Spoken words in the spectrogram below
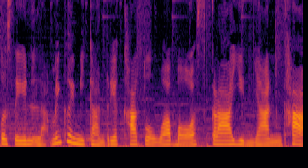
100%และไม่เคยมีการเรียกค่าตัวว่าบอสกล้ายืนยันค่ะ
